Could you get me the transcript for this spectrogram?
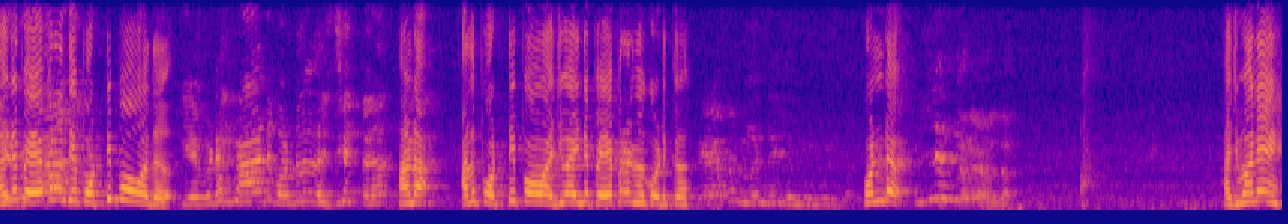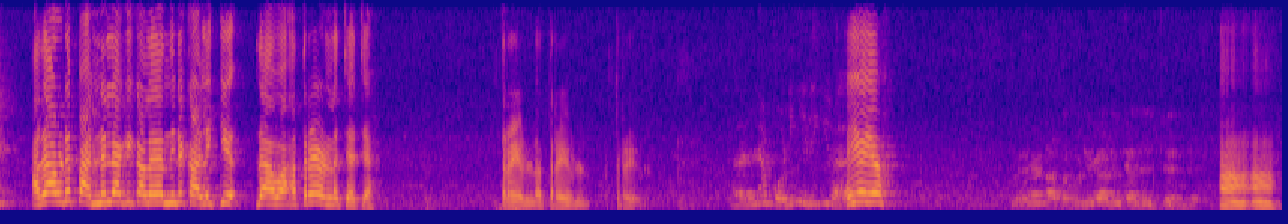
അതിന്റെ പേപ്പർ എന്തിയെ? പൊട്ടിപ്പോവത് ആണ്ടാ അത് പൊട്ടിപ്പോവും അജു അതിന്റെ പേപ്പർ അങ്ങ് കൊടുക്ക്. ഉണ്ട്. അജുമോനെ അത് അവിടെ പന്നലാക്കി കളയാൻ നിന്റെ കളിക്ക് ഇതാവാ. അത്രേ ഉള്ള ചേച്ച. അത്രേ ഉള്ളു അത്രേ ഉള്ളു അത്രേ ഉള്ളു. അയ്യോ അയ്യോ. ആ ആ.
